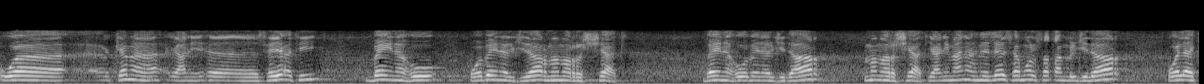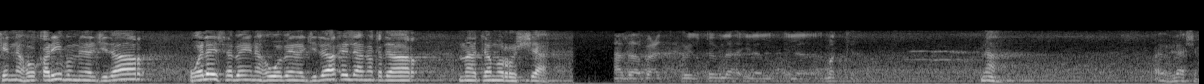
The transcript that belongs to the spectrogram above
وكما يعني آه، سيأتي بينه وبين الجدار ممر الشاة. بينه وبين الجدار ممر الشاة. يعني معناه أنه ليس ملصقا بالجدار ولكنه قريب من الجدار وليس بينه وبين الجدار إلا مقدار ما تمر الشاة. هذا بعد تحويل القبلة إلى إلى مكة. نعم. أيوه لا شك.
